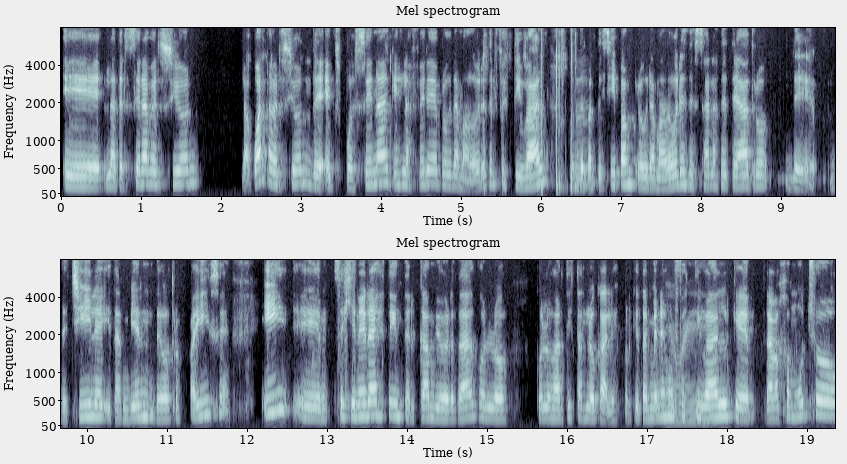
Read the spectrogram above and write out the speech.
eh, la tercera versión la cuarta versión de Expo Escena, que es la feria de programadores del festival, donde participan programadores de salas de teatro de, Chile y también de otros países, y eh, se genera este intercambio, ¿verdad?, con los, con los artistas locales, porque también es un festival que trabaja mucho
